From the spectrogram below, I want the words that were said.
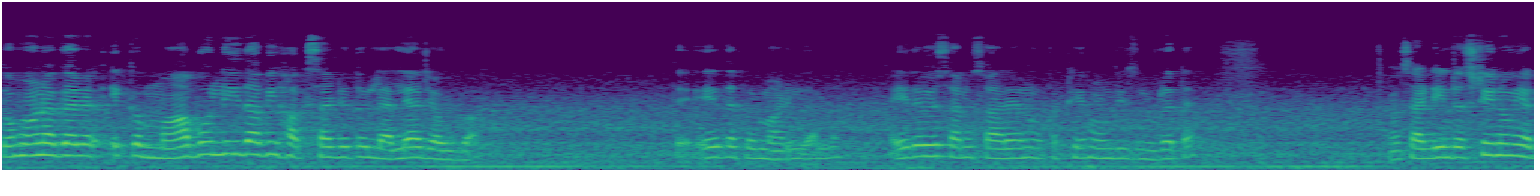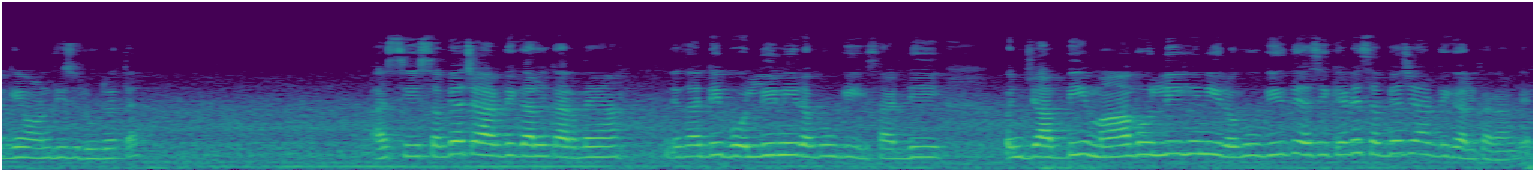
ਸੋ ਹੁਣ ਅਗਰ ਇੱਕ ਮਾਂ ਬੋਲੀ ਦਾ ਵੀ ਹੱਕ ਸਾਡੇ ਤੋਂ ਲੈ ਲਿਆ ਜਾਊਗਾ, ਤੇ ਇਹ ਤਾਂ ਫਿਰ ਮਾੜੀ ਗੱਲ ਹੈ। ਇਹਦੇ ਵਿੱਚ ਸਾਨੂੰ ਸਾਰਿਆਂ ਨੂੰ ਇਕੱਠੇ ਹੋਣ ਦੀ ਜ਼ਰੂਰਤ ਹੈ। ਸਾਡੀ ਇੰਡਸਟਰੀ ਨੂੰ ਵੀ ਅੱਗੇ ਆਉਣ ਦੀ ਜ਼ਰੂਰਤ ਹੈ। ਅਸੀਂ ਸੱਭਿਆਚਾਰ ਦੀ ਗੱਲ ਕਰਦੇ ਹਾਂ, ਜੇ ਸਾਡੀ ਬੋਲੀ ਨਹੀਂ ਰਹੂਗੀ, ਸਾਡੀ ਪੰਜਾਬੀ ਮਾਂ ਬੋਲੀ ਹੀ ਨਹੀਂ ਰਹੂਗੀ, ਤੇ ਅਸੀਂ ਕਿਹੜੇ ਸੱਭਿਆਚਾਰ ਦੀ ਗੱਲ ਕਰਾਂਗੇ?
